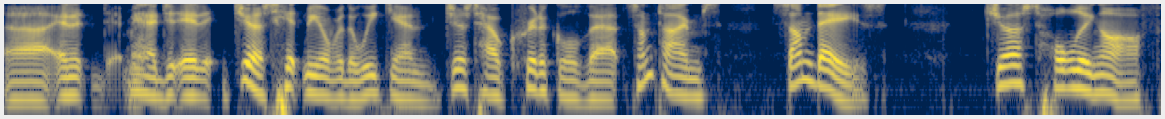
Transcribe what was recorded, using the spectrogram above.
Uh, and it, man, it, it just hit me over the weekend just how critical that sometimes, some days, just holding off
